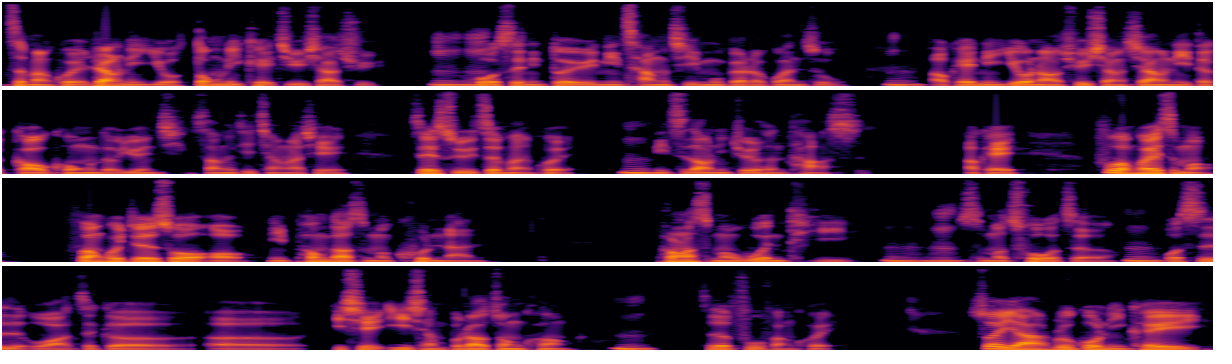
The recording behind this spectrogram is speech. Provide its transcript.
正反馈，让你有动力可以继续下去，嗯，或者是你对于你长期目标的关注，嗯，OK，你右脑去想象你的高空的愿景，上一期讲那些。这属于正反馈，嗯，你知道你觉得很踏实，OK。负反馈是什么？负反馈就是说，哦，你碰到什么困难，碰到什么问题，嗯嗯，什么挫折，嗯，或是哇，这个呃一些意想不到状况，嗯，这是负反馈。所以啊，如果你可以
